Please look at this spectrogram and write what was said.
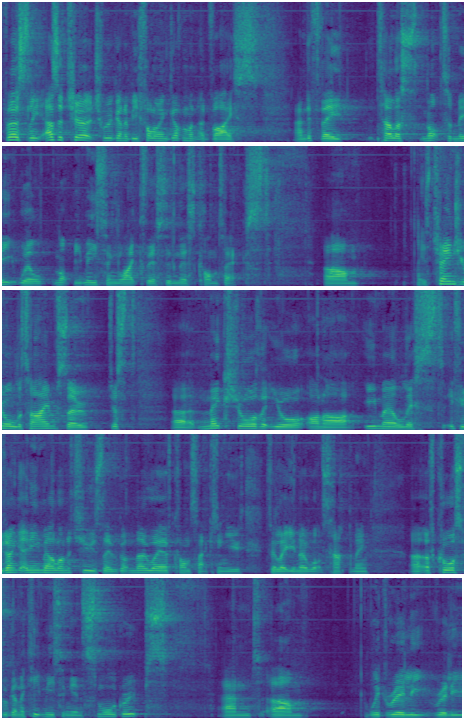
Firstly, as a church, we're going to be following government advice, and if they tell us not to meet, we'll not be meeting like this in this context. Um, it's changing all the time, so just uh, make sure that you're on our email list. If you don't get an email on a Tuesday, we've got no way of contacting you to let you know what's happening. Uh, of course, we're going to keep meeting in small groups, and um, We'd really, really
